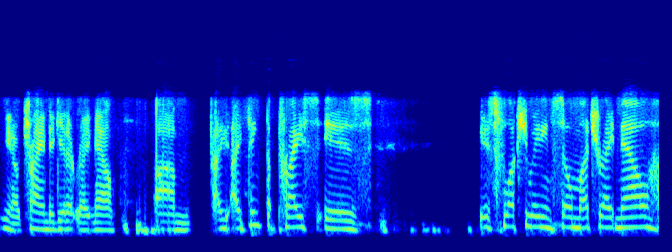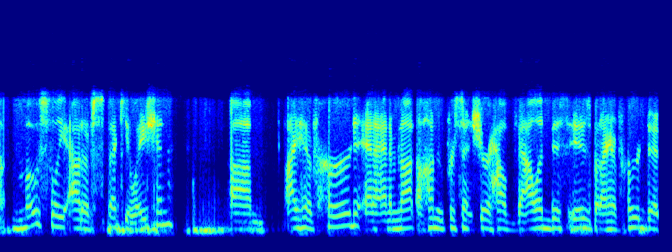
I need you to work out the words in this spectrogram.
you know trying to get it right now. Um, I, I think the price is is fluctuating so much right now, mostly out of speculation. Um, I have heard, and I'm not 100% sure how valid this is, but I have heard that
